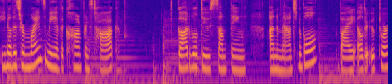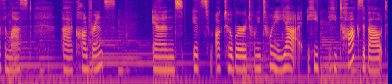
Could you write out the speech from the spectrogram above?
you know this reminds me of the conference talk god will do something unimaginable by elder uchtdorf in last uh, conference. And it's october 2020 yeah he he talks about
